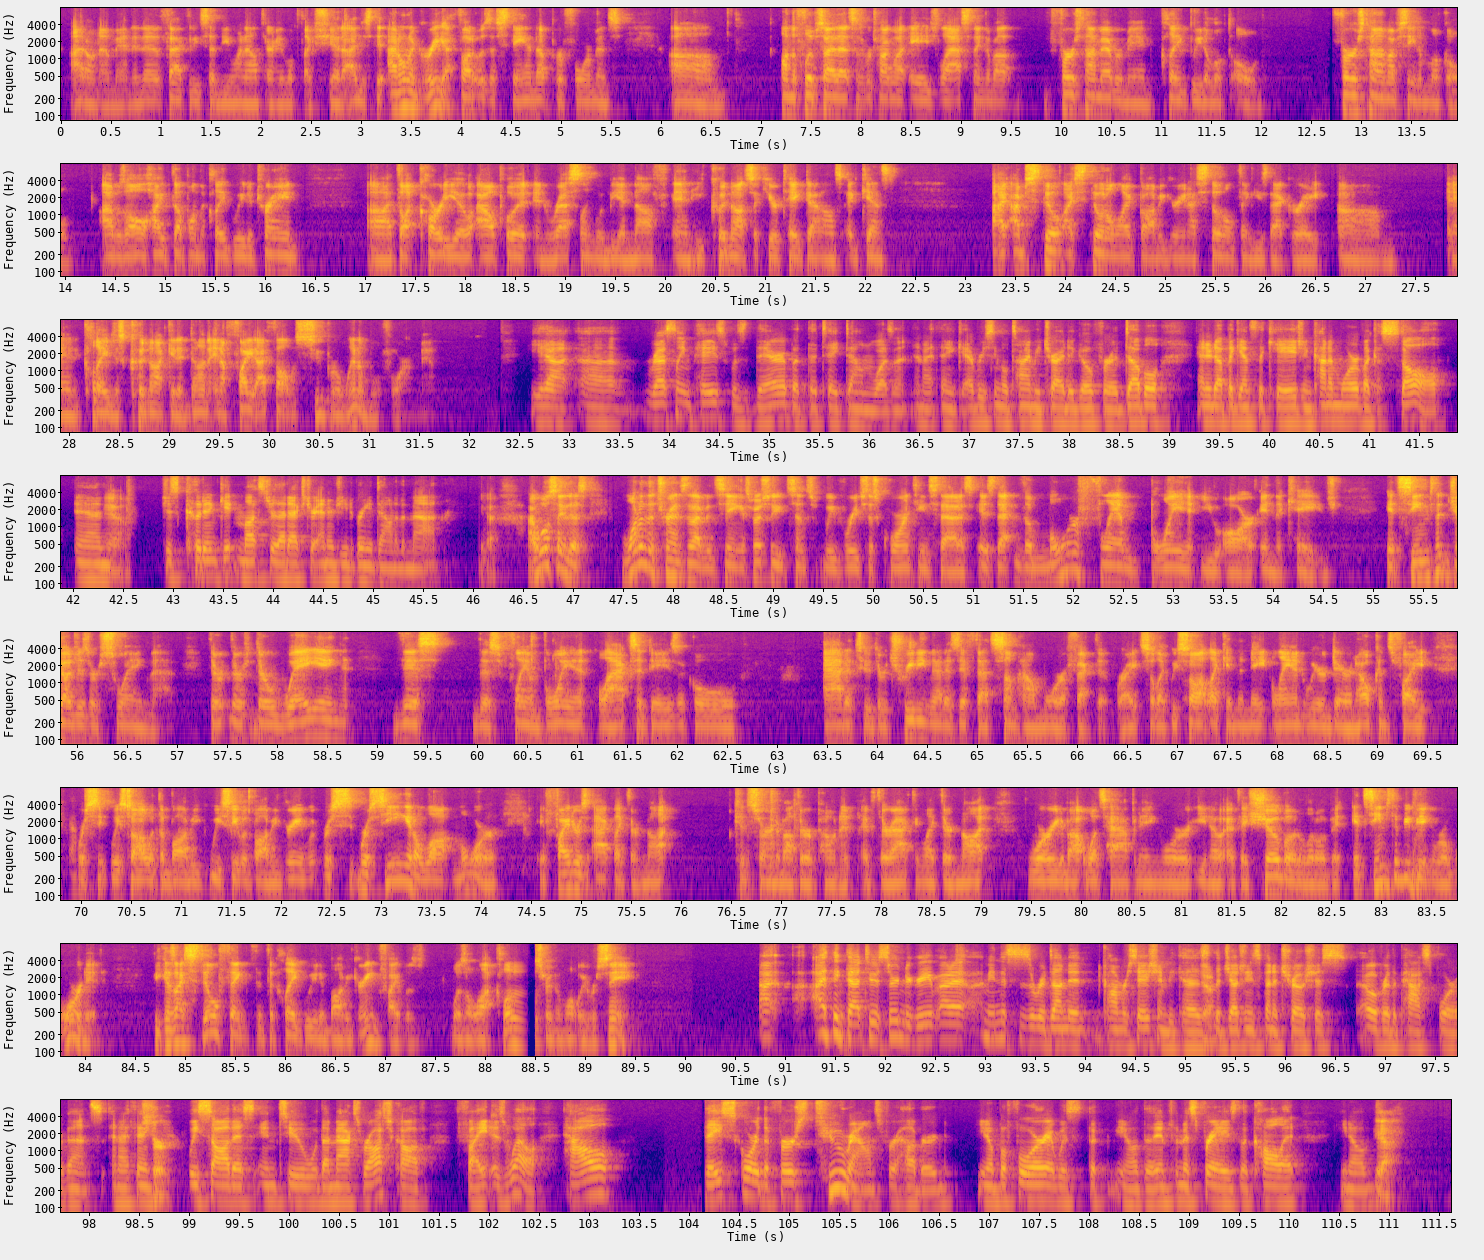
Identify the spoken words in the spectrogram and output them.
I don't know, man. And then the fact that he said that he went out there and he looked like shit, I just I don't agree. I thought it was a stand-up performance. Um on the flip side of that, since we're talking about age, last thing about first time ever, man, Clay Guida looked old. First time I've seen him look old. I was all hyped up on the Clay Guida train. Uh, I thought cardio output and wrestling would be enough, and he could not secure takedowns against. I, I'm still, I still don't like Bobby Green. I still don't think he's that great. Um, and Clay just could not get it done in a fight I thought was super winnable for him, man. Yeah, uh, wrestling pace was there, but the takedown wasn't. And I think every single time he tried to go for a double, ended up against the cage and kind of more of like a stall, and yeah. just couldn't get muster that extra energy to bring it down to the mat. Yeah, I will say this: one of the trends that I've been seeing, especially since we've reached this quarantine status, is that the more flamboyant you are in the cage, it seems that judges are swaying that. They're they're they're weighing this this flamboyant, lackadaisical attitude. They're treating that as if that's somehow more effective, right? So like we saw it like in the Nate Landwehr Darren Elkins fight. We're see, we saw it with the Bobby. We see it with Bobby Green. We're we're seeing it a lot more. If fighters act like they're not concerned about their opponent, if they're acting like they're not worried about what's happening, or you know if they showboat a little bit, it seems to be being rewarded. Because I still think that the Clay Guida Bobby Green fight was was a lot closer than what we were seeing. I, I think that to a certain degree, but I, I mean, this is a redundant conversation because yeah. the judging has been atrocious over the past four events. And I think sure. we saw this into the Max Rohskopf fight as well. How they scored the first two rounds for Hubbard, you know, before it was the, you know, the infamous phrase, the call it, you know. Yeah.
